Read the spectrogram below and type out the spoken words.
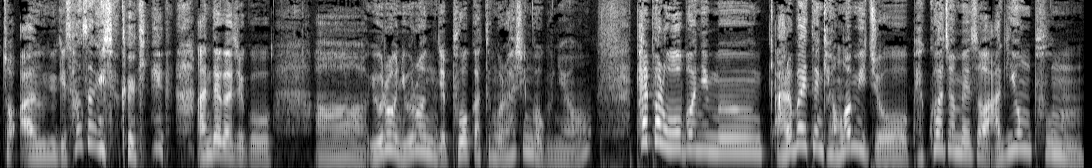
저, 아유, 이게 상상이 안 돼가지고, 아, 요런, 요런 이제 부엌 같은 걸 하신 거군요. 8855번님은 아르바이트는 경험이죠. 백화점에서 아기용품,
